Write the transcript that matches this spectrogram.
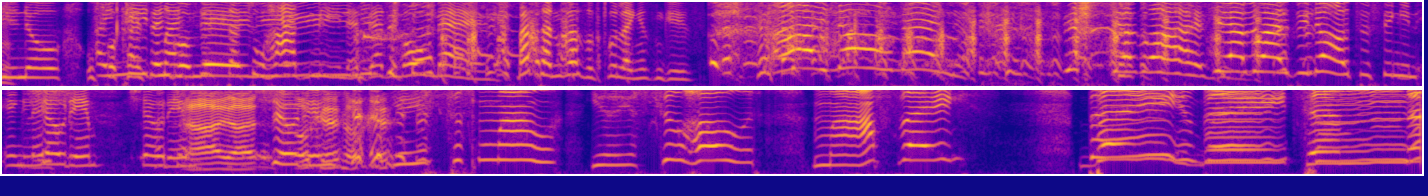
you know I need my sister to hug me at that moment. Bathani ukwazi ukucula ngesingisi. I know man. Siyakwazi. Siyakwazi. We know how to sing in english. Show them. Show them. Ah, yeah. Show okay, them. okay. You used to smile, you used to hold my face, baby, tender,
